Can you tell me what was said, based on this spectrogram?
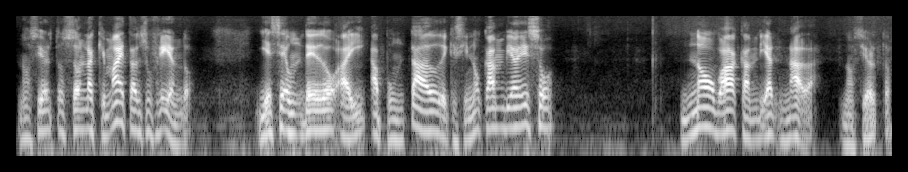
¿no es cierto?, son las que más están sufriendo. Y ese es un dedo ahí apuntado de que si no cambia eso, no va a cambiar nada, ¿no es cierto?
